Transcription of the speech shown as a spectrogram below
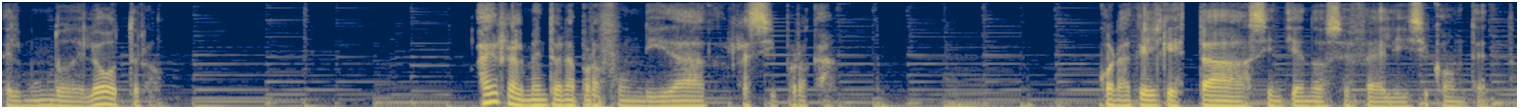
del mundo del otro. Hay realmente una profundidad recíproca con aquel que está sintiéndose feliz y contento.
